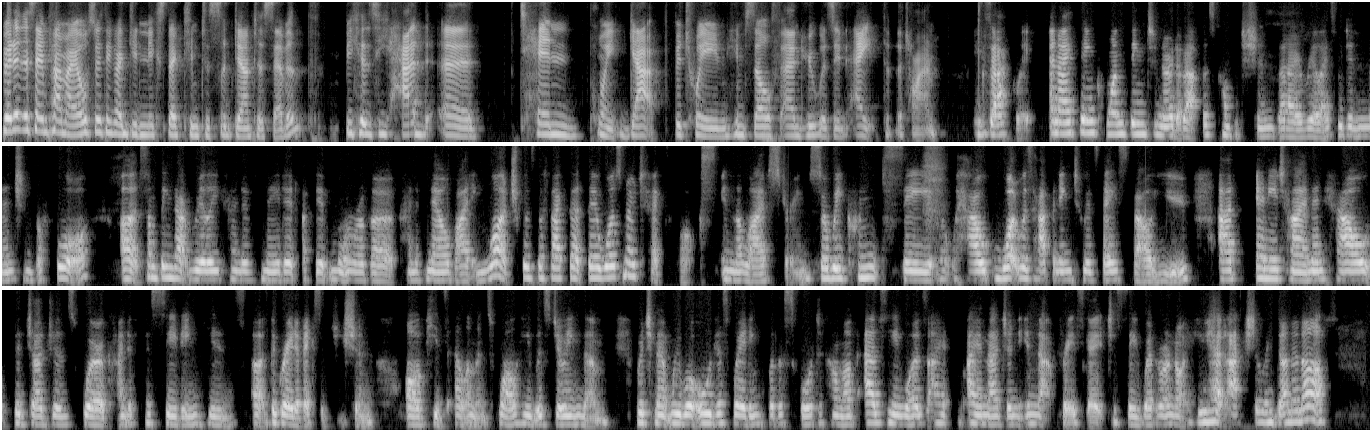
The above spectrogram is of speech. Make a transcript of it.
But at the same time, I also think I didn't expect him to slip down to seventh because he had a 10 point gap between himself and who was in eighth at the time. Exactly. And I think one thing to note about this competition that I realized we didn't mention before uh, something that really kind of made it a bit more of a kind of nail biting watch was the fact that there was no tech box in the live stream. So we couldn't see how what was happening to his base value at any time and how the judges were kind of perceiving his uh, the grade of execution of his elements while he was doing them, which meant we were all just waiting for the score to come up as he was, I, I imagine, in that free skate to see whether or not he had actually done enough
